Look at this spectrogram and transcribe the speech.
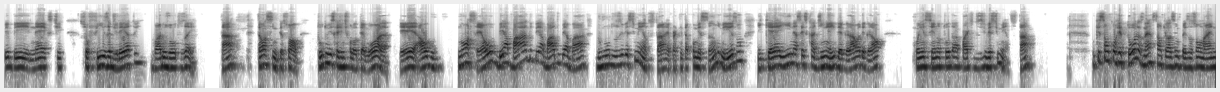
BB, Next, Sofisa Direto e vários outros aí, tá? Então, assim, pessoal, tudo isso que a gente falou até agora é algo nossa, é o beabá do beabá do beabá do mundo dos investimentos, tá? É para quem está começando mesmo e quer ir nessa escadinha aí, degrau a degrau, conhecendo toda a parte dos investimentos, tá? O que são corretoras, né? São aquelas empresas online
